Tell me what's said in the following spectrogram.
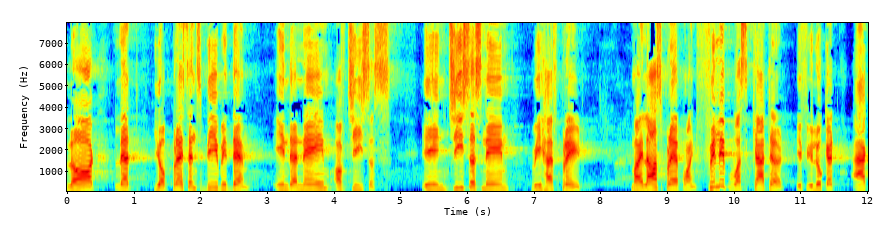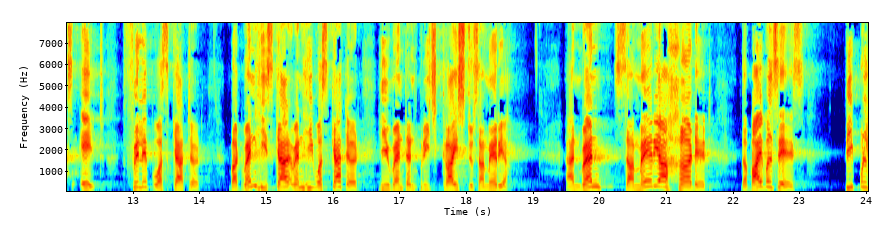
Lord, let your presence be with them in the name of Jesus. In Jesus' name, we have prayed. My last prayer point Philip was scattered. If you look at Acts 8, Philip was scattered. But when he, when he was scattered, he went and preached Christ to Samaria. And when Samaria heard it, the Bible says, people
